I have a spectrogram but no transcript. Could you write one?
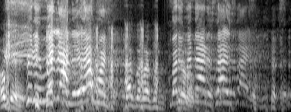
ok fini medale ya moy d'accord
